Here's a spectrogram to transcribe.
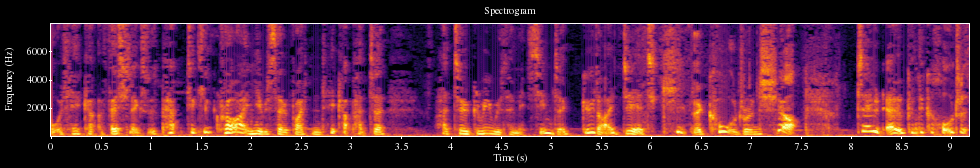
Poor Hiccup. Fishlegs was practically crying. He was so frightened. Hiccup had to had to agree with him. It seemed a good idea to keep the cauldron shut. Don't open the cauldron.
